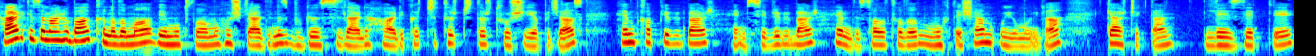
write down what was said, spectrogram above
Herkese merhaba kanalıma ve mutfağıma hoş geldiniz. Bugün sizlerle harika çıtır çıtır turşu yapacağız. Hem kapya biber hem sivri biber hem de salatalığın muhteşem uyumuyla gerçekten lezzetli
